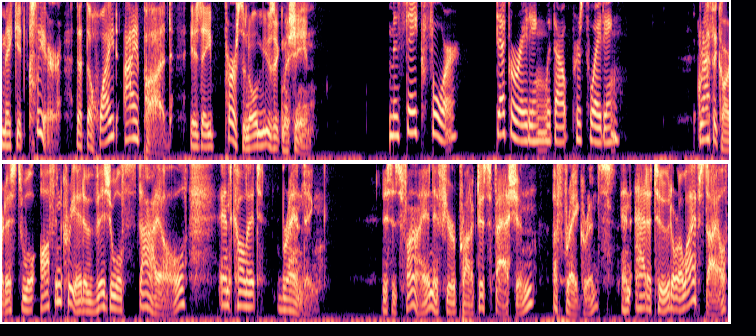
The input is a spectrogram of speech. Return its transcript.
make it clear that the white iPod is a personal music machine. Mistake 4 Decorating without persuading. Graphic artists will often create a visual style and call it branding. This is fine if your product is fashion, a fragrance, an attitude, or a lifestyle,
